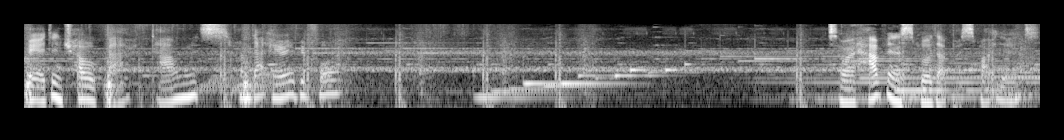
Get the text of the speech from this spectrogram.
Wait, I didn't travel back downwards from that area before? So I haven't explored that spot yet.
